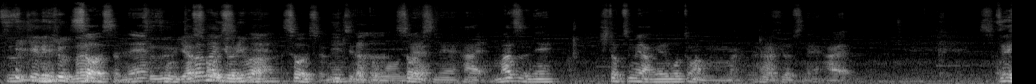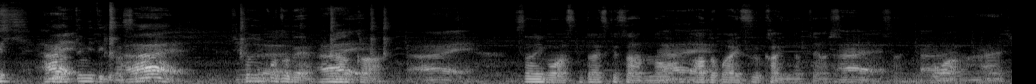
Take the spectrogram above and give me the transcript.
続けれるならそうですよね。続やらないよりはそうですよね一だと思うんで。そうですね。はい。まずね一つ目を上げることが目標ですね。はい、ぜひはいやってみてください。はいということではい。なんかはい。最後は大輔さんのはい。アドバイス会になっちゃいました、はい。最後は、おはい。願いし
